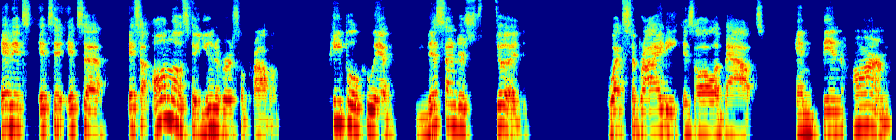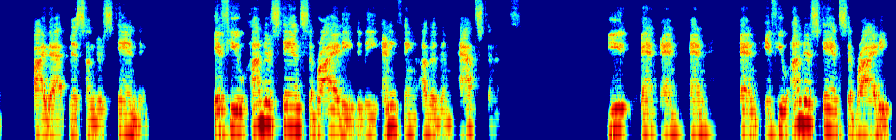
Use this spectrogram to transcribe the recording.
And it's it's a it's a it's a, almost a universal problem. People who have misunderstood what sobriety is all about and been harmed by that misunderstanding. If you understand sobriety to be anything other than abstinence, you and and and and if you understand sobriety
